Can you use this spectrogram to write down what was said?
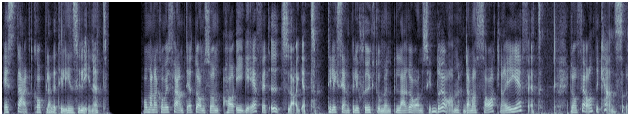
är starkt kopplade till insulinet. Och man har kommit fram till att de som har IGF-1 utslaget, till exempel i sjukdomen Laron syndrom, där man saknar IGF-1, de får inte cancer.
